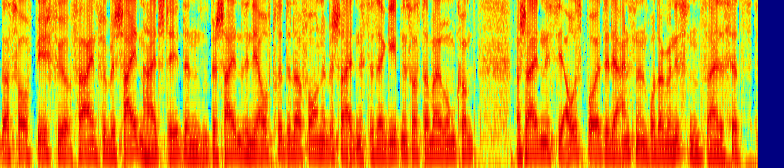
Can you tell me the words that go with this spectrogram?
das VfB für Verein für Bescheidenheit steht, denn bescheiden sind die Auftritte da vorne, bescheiden ist das Ergebnis, was dabei rumkommt, bescheiden ist die Ausbeute der einzelnen Protagonisten, sei es jetzt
